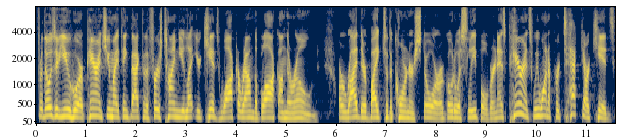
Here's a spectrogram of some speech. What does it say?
For those of you who are parents, you might think back to the first time you let your kids walk around the block on their own or ride their bike to the corner store or go to a sleepover. And as parents, we want to protect our kids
